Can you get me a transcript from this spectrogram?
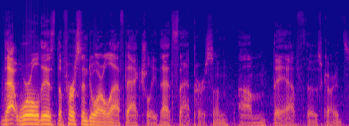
that world is the person to our left. Actually, that's that person. Um, they have those cards.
